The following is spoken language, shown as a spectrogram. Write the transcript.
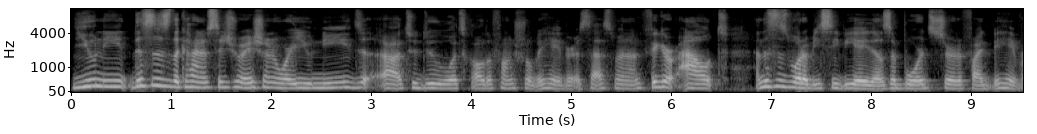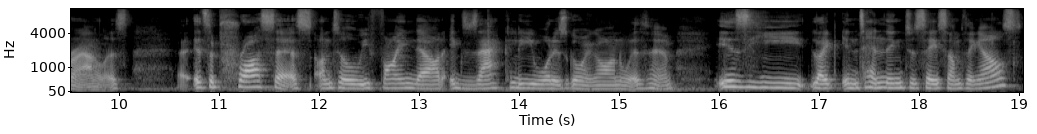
You need. This is the kind of situation where you need uh, to do what's called a functional behavior assessment and figure out. And this is what a BCBA does, a board certified behavior analyst. It's a process until we find out exactly what is going on with him. Is he like intending to say something else?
